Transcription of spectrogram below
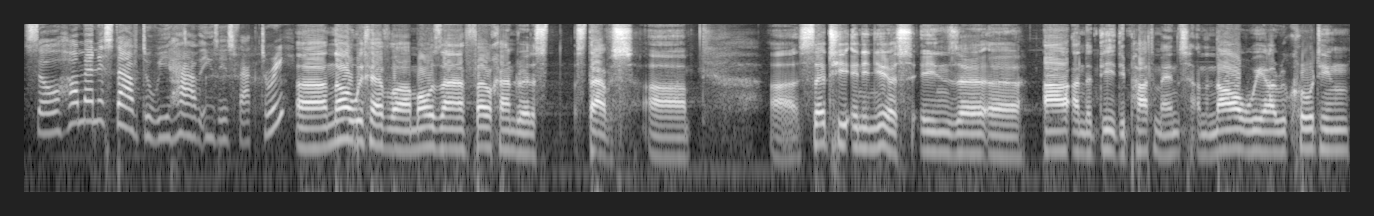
So, how many staff do we have in this factory? Uh, now we have uh, more than 500 st- staffs, uh, uh, 30 engineers in the uh, R&D department, and now we are recruiting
